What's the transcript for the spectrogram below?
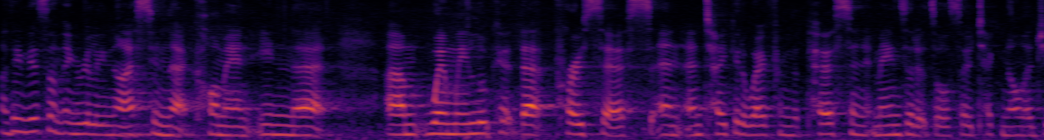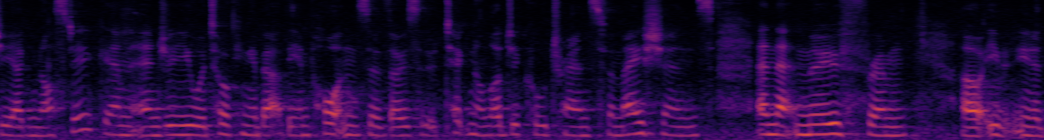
I think there's something really nice in that comment in that um, when we look at that process and, and take it away from the person, it means that it's also technology agnostic. And Andrew, you were talking about the importance of those sort of technological transformations and that move from uh, even, you know,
